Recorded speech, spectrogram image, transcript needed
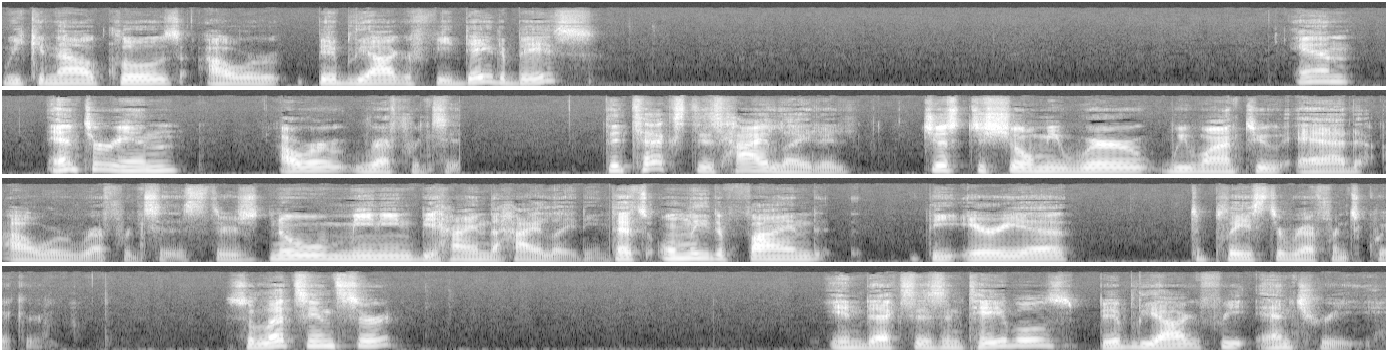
We can now close our bibliography database and enter in our references. The text is highlighted just to show me where we want to add our references. There's no meaning behind the highlighting. That's only to find the area to place the reference quicker. So let's insert indexes and tables, bibliography entry.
